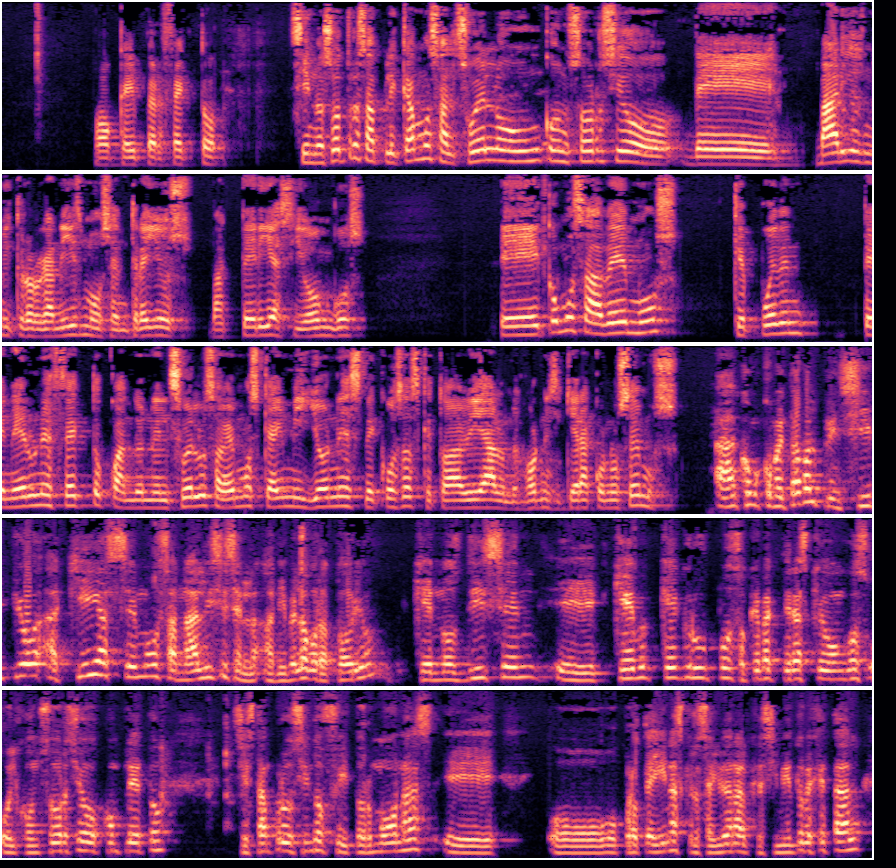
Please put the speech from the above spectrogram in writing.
Ok, perfecto. Si nosotros aplicamos al suelo un consorcio de varios microorganismos, entre ellos bacterias y hongos, eh, ¿cómo sabemos que pueden tener un efecto cuando en el suelo sabemos que hay millones de cosas que todavía a lo mejor ni siquiera conocemos? Ah, como comentaba al principio, aquí hacemos análisis a nivel laboratorio que nos dicen eh, qué, grupos o qué bacterias, qué hongos o el consorcio completo si están produciendo fitohormonas eh, o proteínas que nos ayudan al crecimiento vegetal.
